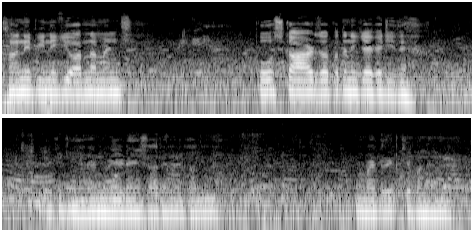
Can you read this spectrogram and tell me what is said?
खाने पीने की ऑर्नामेंट्स पोस्ट कार्ड्स और पता नहीं क्या क्या चीज़ें। देखिए जी हैंडमेड हैं सारे मेरे ख्याल में। के बने हैं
